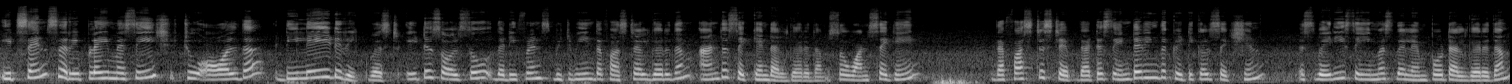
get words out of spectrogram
it sends a reply message to all the delayed request. It is also the difference between the first algorithm and the second algorithm. So once again the first step that is entering the critical section is very same as the Lamport algorithm.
